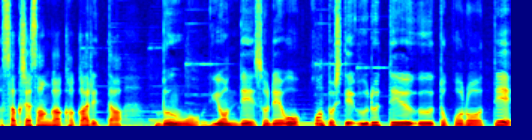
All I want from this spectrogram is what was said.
作者さんが書かれた文を読んでそれを本として売るっていうところで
